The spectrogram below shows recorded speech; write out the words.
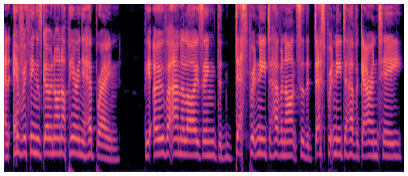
and everything is going on up here in your head brain. The over analyzing, the desperate need to have an answer, the desperate need to have a guarantee,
